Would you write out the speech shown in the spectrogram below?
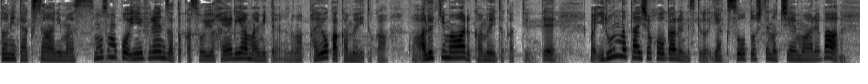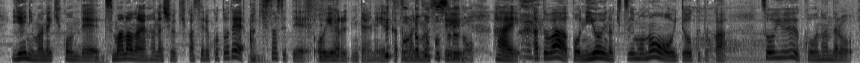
当にたくさんあります。そもそもこうインフルエンザとかそういう流行り病みたいなのはパヨカカムイとかこう歩き回るカムイとかって言って、まあ、いろんな対処法があるんですけど薬草としての知恵もあれば、家に招き込んでつまらない話を聞かせることで飽きさせて追いやるみたいなやり方もありますし。はい、あとはこう匂いのきついものを置いておくとかそういうこうなんだろう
